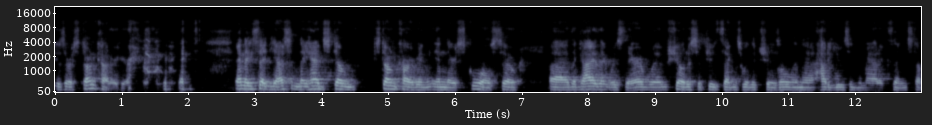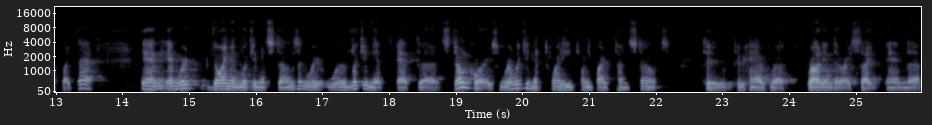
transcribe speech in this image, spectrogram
is there a stone cutter here? and they said yes, and they had stone stone carving in their school. So uh, the guy that was there showed us a few things with a chisel and uh, how to use a pneumatic thing, stuff like that. And, and we're going and looking at stones and we're, we're looking at, at uh, stone quarries and we're looking at 20, 25 ton stones to, to have uh, brought into our site. And uh,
